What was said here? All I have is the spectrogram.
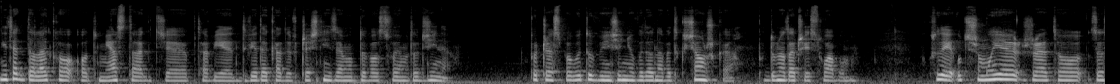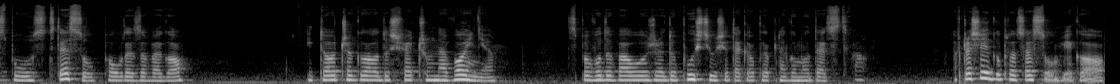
Nie tak daleko od miasta, gdzie prawie dwie dekady wcześniej zamordował swoją rodzinę. Podczas pobytu w więzieniu wydał nawet książkę, podobno raczej słabą, w której utrzymuje, że to zespół stresu pourazowego i to, czego doświadczył na wojnie, spowodowało, że dopuścił się tego okropnego morderstwa. W czasie jego procesu jego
